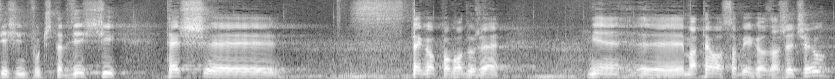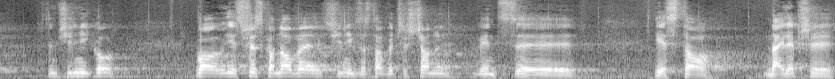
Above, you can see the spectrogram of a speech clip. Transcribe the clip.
10W40 też z tego powodu, że nie, yy, Mateo sobie go zażyczył w tym silniku, bo jest wszystko nowe, silnik został wyczyszczony, więc yy, jest to najlepszy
